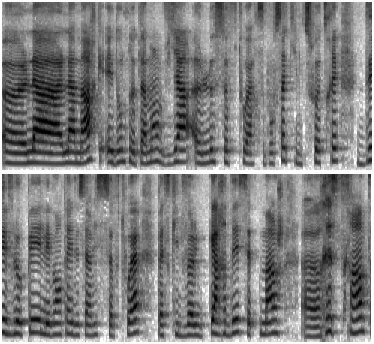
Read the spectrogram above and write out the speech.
euh, la, marque et donc notamment via euh, le software. C'est pour ça qu'ils souhaiteraient développer l'éventail de services software parce qu'ils veulent garder cette marge restreinte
